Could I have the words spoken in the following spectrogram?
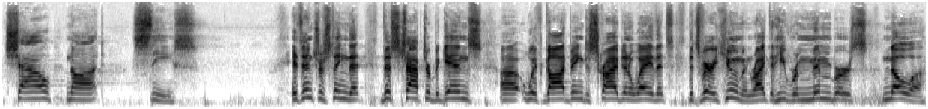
shall not cease. It's interesting that this chapter begins uh, with God being described in a way that's, that's very human, right? That he remembers Noah.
